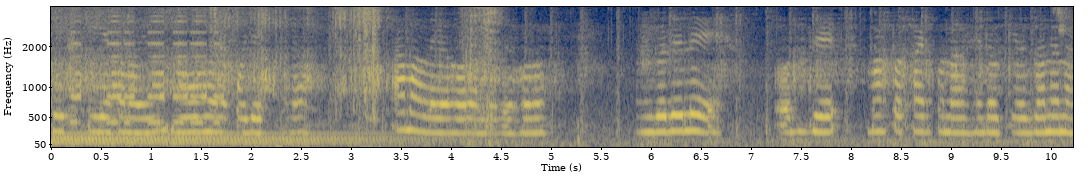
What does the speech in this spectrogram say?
দেখছি এখন ওই লোক মেলা কই দেখছি না আমার লেগে হরন বাজে হরন বাজাইলে ওর যে মাথা থাকব না এটা কেউ জানে না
